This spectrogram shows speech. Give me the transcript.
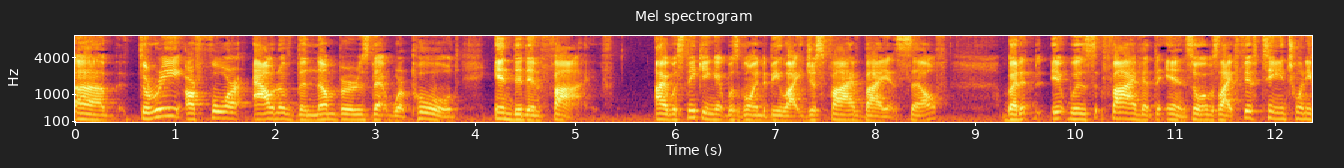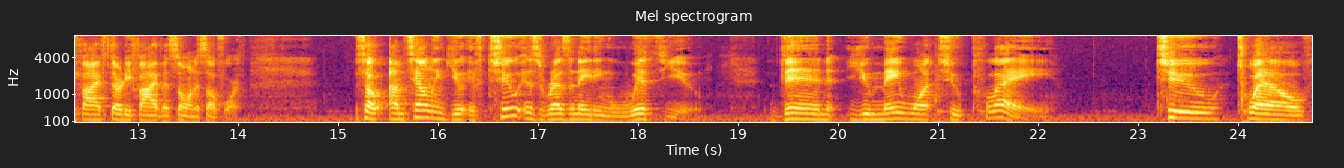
Uh, three or four out of the numbers that were pulled ended in five. I was thinking it was going to be like just five by itself but it, it was five at the end. So it was like 15, 25, 35, and so on and so forth. So I'm telling you, if two is resonating with you, then you may want to play 2, 12,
